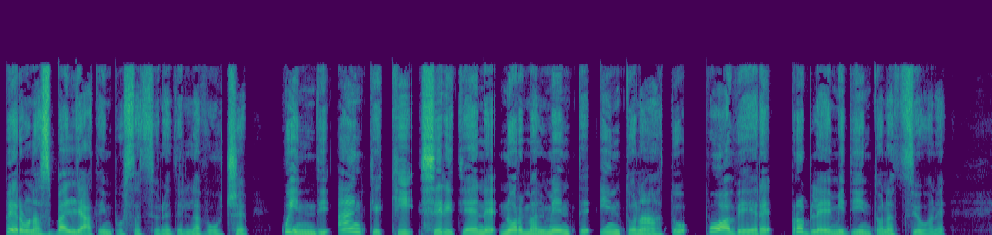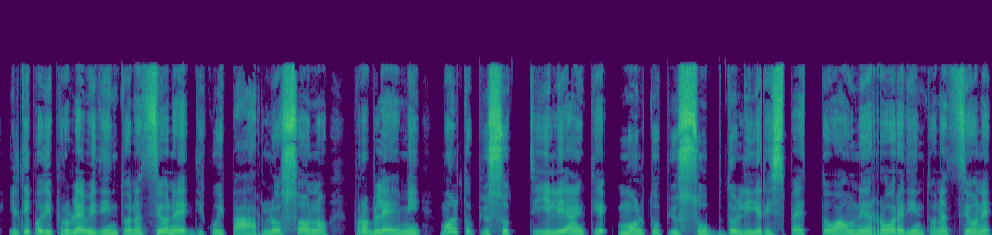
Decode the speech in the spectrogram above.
per una sbagliata impostazione della voce. Quindi anche chi si ritiene normalmente intonato può avere problemi di intonazione. Il tipo di problemi di intonazione di cui parlo sono problemi molto più sottili, anche molto più subdoli rispetto a un errore di intonazione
